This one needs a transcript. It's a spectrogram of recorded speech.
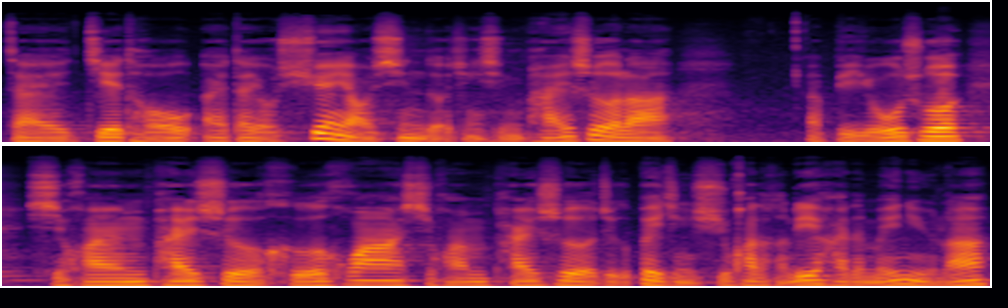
在街头哎带有炫耀性的进行拍摄啦。啊，比如说喜欢拍摄荷花，喜欢拍摄这个背景虚化的很厉害的美女啦，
